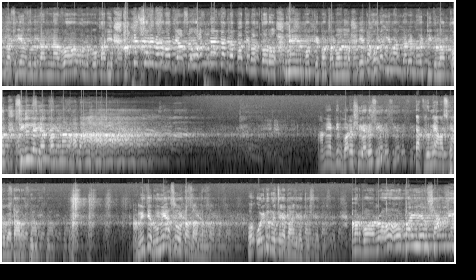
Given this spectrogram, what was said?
ইবাসরিয়াতুল জান্নাহ রাওয়াল বুখারী, হাদিস শরীফের মধ্যে আছে অন্যায় দেখলে প্রতিবাদ করো, ন্যায়ের পক্ষে কথা বলো, এটা হলো ইমানদারের নৈতিক লক্ষণ, সিল্লে এখন মারহাবা। আমি একদিন ঘরে শুয়ে রয়েছি, এক রুমে আমার ছোট বেটা আর এক রুমে। আমি যে রুমে আছি ওটা জানো না। ও ওই রুমে থেকে গান গাইতেছে। আমার বড় ভাইয়ের শালি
